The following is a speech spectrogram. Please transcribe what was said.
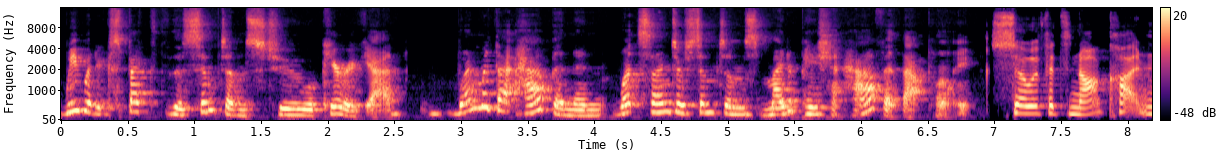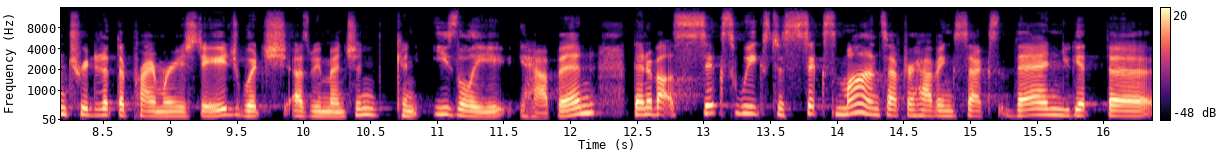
we would expect the symptoms to appear again. When would that happen, and what signs or symptoms might a patient have at that point? So, if it's not caught and treated at the primary stage, which, as we mentioned, can easily happen, then about six weeks to six months after having sex, then you get the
